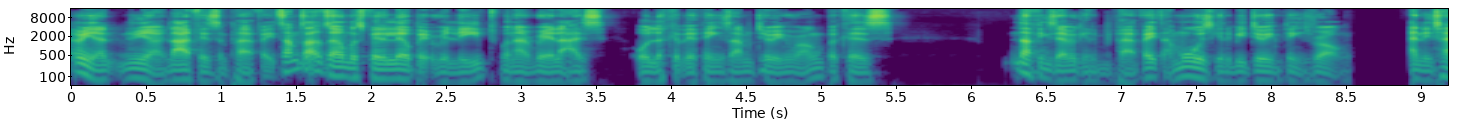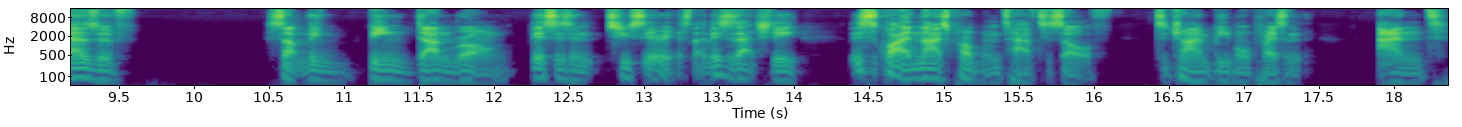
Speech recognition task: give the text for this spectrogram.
I mean, you know, life isn't perfect. Sometimes I almost feel a little bit relieved when I realize or look at the things I'm doing wrong because nothing's ever going to be perfect. I'm always going to be doing things wrong. And in terms of something being done wrong, this isn't too serious. Like this is actually this is quite a nice problem to have to solve to try and be more present and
